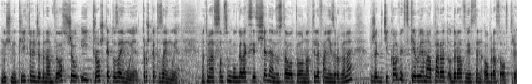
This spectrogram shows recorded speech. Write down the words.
musimy kliknąć, żeby nam wyostrzył i troszkę to zajmuje, troszkę to zajmuje. Natomiast w Samsungu Galaxy S7 zostało to na tyle fajnie zrobione, że gdziekolwiek skierujemy aparat, od razu jest ten obraz ostry.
